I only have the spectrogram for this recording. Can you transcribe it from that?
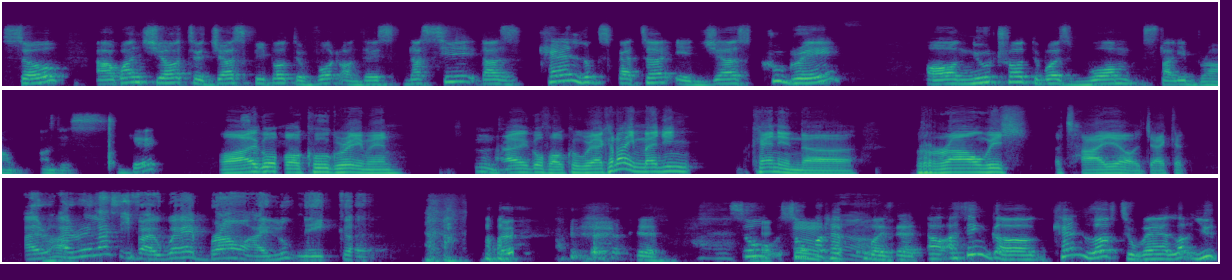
So I want you all to just people to vote on this. Does he does Ken looks better in just cool gray or neutral towards warm, slightly brown on this? Okay. Oh, I go for cool gray, man. Mm. I go for cool gray. I cannot imagine Ken in a brownish attire or jacket. I, Wow. I realize if I wear brown, I look naked. So, so Hmm. what happened was that uh, I think uh, Ken loved to wear. You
